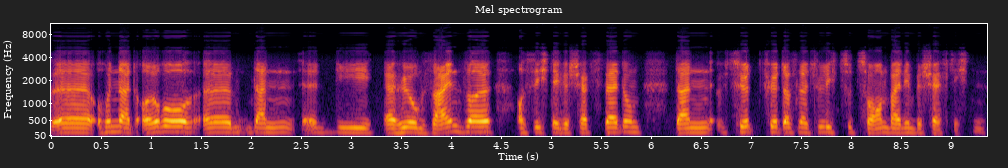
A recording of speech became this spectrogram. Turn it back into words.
äh, 100 Euro äh, dann äh, die Erhöhung sein soll aus Sicht der Geschäftsleitung, dann führt, führt das natürlich zu Zorn bei den Beschäftigten.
